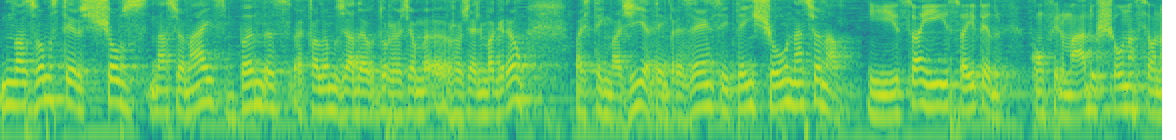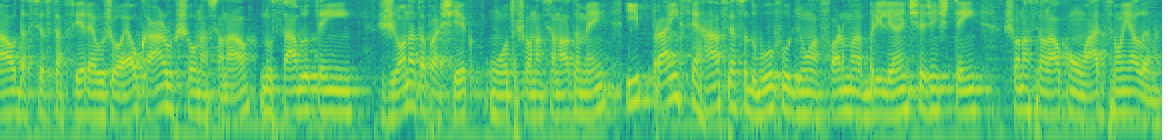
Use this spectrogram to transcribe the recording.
Nós vamos ter shows nacionais, bandas, eh, falamos já do Rogério, Rogério Magrão, mas tem magia, tem presença e tem show nacional. Isso aí, isso aí, Pedro. Confirmado, show nacional da sexta-feira é o Joel Carlos, show nacional. No sábado tem Jonathan Pacheco, um outro show nacional também. E para encerrar a festa do Búfalo de uma forma brilhante, a gente tem show nacional com o Adson e a Lana.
